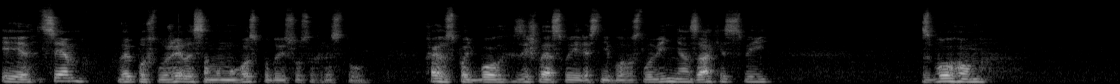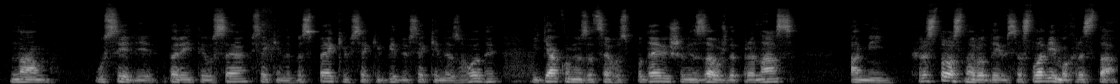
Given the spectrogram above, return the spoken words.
І цим ви послужили самому Господу Ісусу Христу. Хай Господь Бог зійшле свої рясні благословіння, захист свій. З Богом нам у силі перейти все, всякі небезпеки, всякі біди, всякі незгоди. І дякуємо за це Господеві, що Він завжди при нас. Амінь. Христос народився. Славімо Христа!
